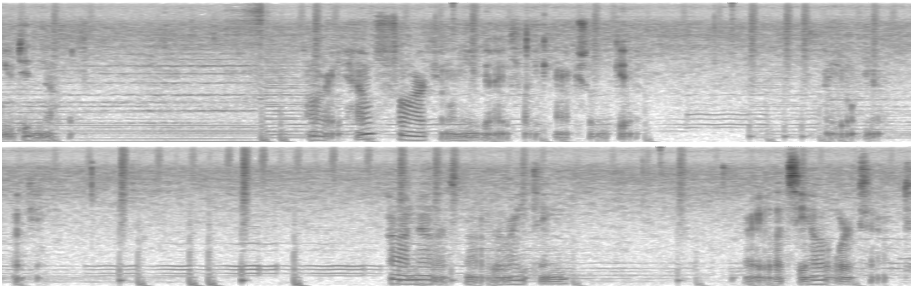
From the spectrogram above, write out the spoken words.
You did nothing. Alright, how far can one of you guys like actually get? I don't know. Okay. Oh no, that's not the right thing. Alright, let's see how it works out.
